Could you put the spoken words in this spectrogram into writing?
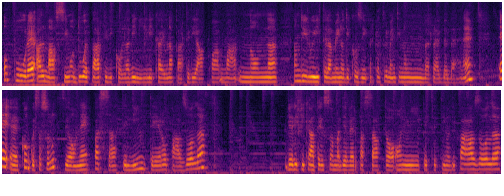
oppure al massimo due parti di colla vinilica e una parte di acqua ma non, non diluitela meno di così perché altrimenti non verrebbe bene. E eh, con questa soluzione passate l'intero puzzle verificate insomma di aver passato ogni pezzettino di puzzle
